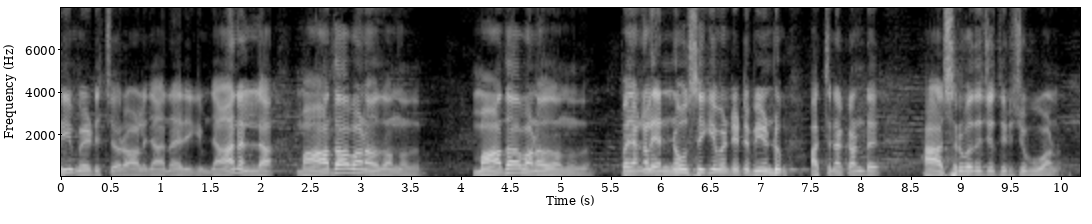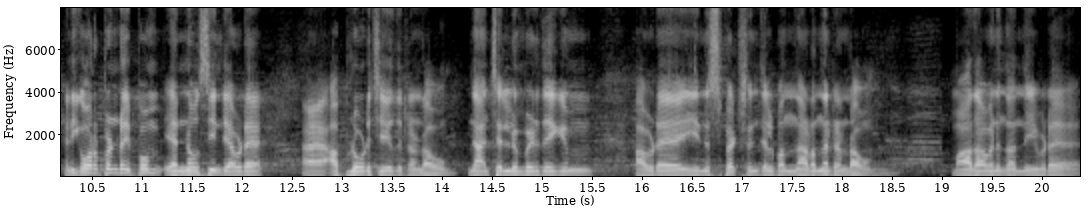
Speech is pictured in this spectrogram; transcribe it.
ടി മേടിച്ച ഒരാൾ ഞാനായിരിക്കും. ഞാനല്ല മാതാവാണ് അത് തന്നത്. മാതാവാണ് അത് തന്നത്. ഇപ്പം ഞങ്ങൾ എൻ ഒ സിക്ക് വേണ്ടിയിട്ട് വീണ്ടും അച്ഛനെ കണ്ട് ആശീർവദിച്ച് തിരിച്ചു പോവാണ്. എനിക്ക് ഉറപ്പുണ്ട് ഇപ്പം എൻ ഒ സിന്റെ അവിടെ അപ്ലോഡ് ചെയ്തിട്ടുണ്ടാവും. ഞാൻ ചെല്ലുമ്പോഴത്തേക്കും അവിടെ ഇൻസ്പെക്ഷൻ ചിലപ്പം നടന്നിട്ടുണ്ടാവും. മാതാവിന് നന്ദി. ഇവിടെ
